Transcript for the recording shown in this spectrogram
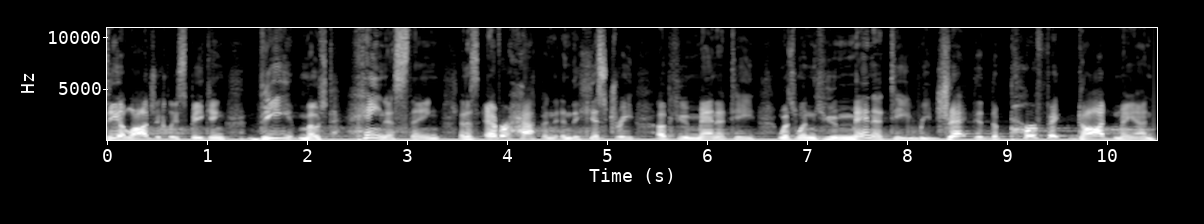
theologically speaking, the most heinous thing that has ever happened in the history of humanity was when humanity rejected the perfect God man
